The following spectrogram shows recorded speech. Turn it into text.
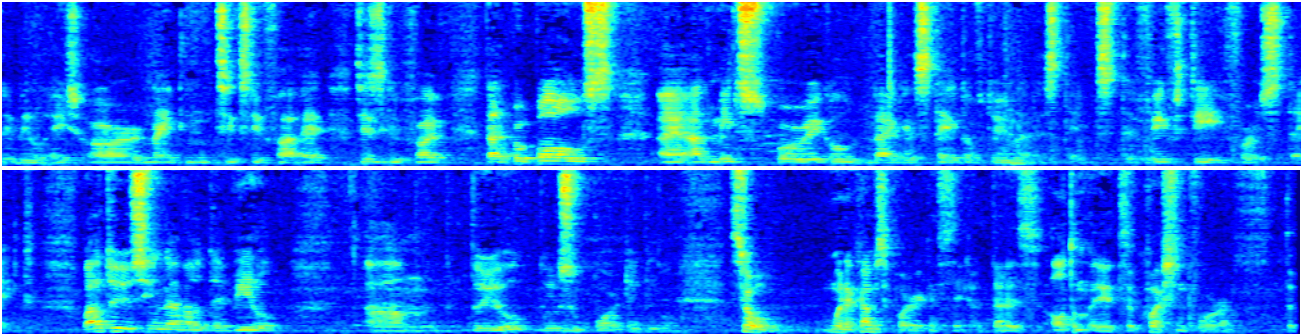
the bill HR 1965, uh, that proposes uh, admits Puerto Rico like a state of the United States, the 51st state. What do you think about the bill? Um, do you do you support the bill? So when it comes to Puerto Rican statehood, that is ultimately it's a question for the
